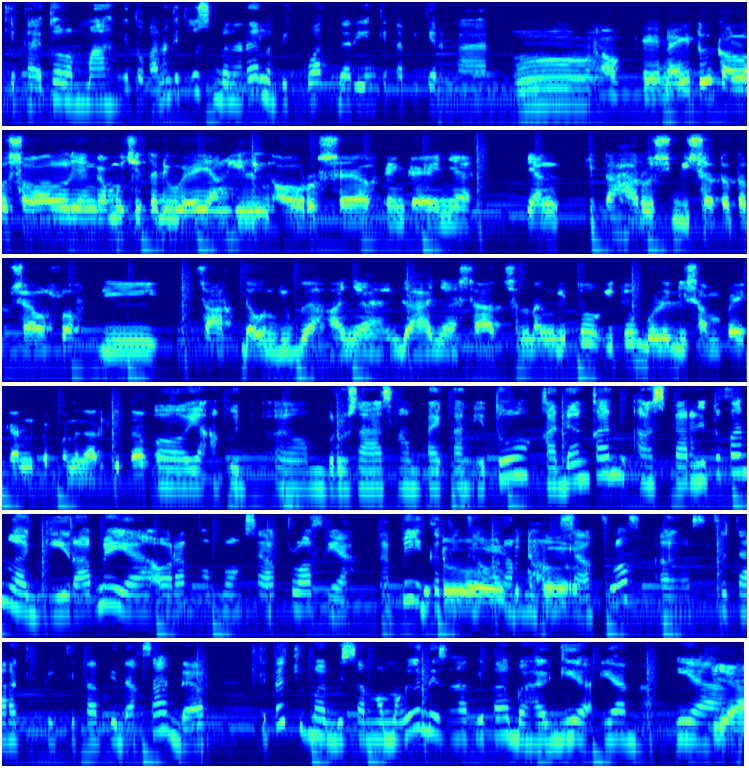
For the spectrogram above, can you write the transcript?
kita itu lemah gitu karena kita itu sebenarnya lebih kuat dari yang kita pikirkan hmm oke okay. nah itu kalau soal yang kamu cerita di WA yang healing ourselves yang kayaknya yang kita harus bisa tetap self love di saat down juga hanya nggak hanya saat senang gitu itu boleh disampaikan ke pendengar kita. Oh yang aku um, berusaha sampaikan itu kadang kan uh, sekarang itu kan lagi rame ya orang ngomong self love ya. Tapi betul, ketika orang betul. ngomong self love uh, secara kita tidak sadar kita cuma bisa ngomongnya di saat kita bahagia ya nggak? Iya ya,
